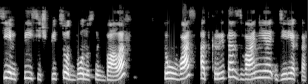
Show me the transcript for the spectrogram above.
7500 бонусных баллов, то у вас открыто звание директор.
